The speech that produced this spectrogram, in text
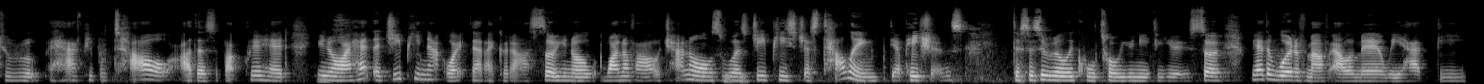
to have people tell others about Clearhead, you yes. know, I had a GP network that I could ask. So, you know, one of our channels mm-hmm. was GPs just telling their patients, this is a really cool tool you need to use. So we had the word of mouth element. We had the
